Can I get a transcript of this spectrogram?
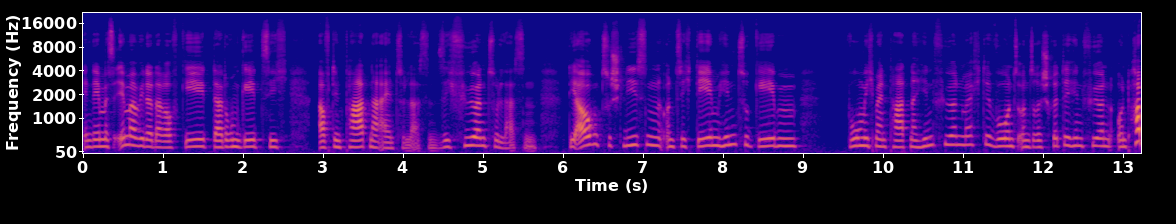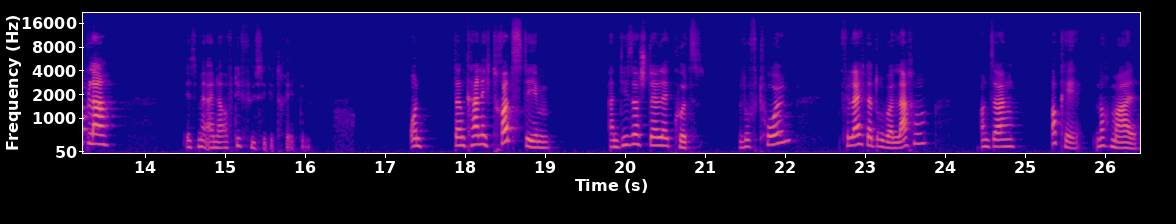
in dem es immer wieder darauf geht, darum geht, sich auf den Partner einzulassen, sich führen zu lassen, die Augen zu schließen und sich dem hinzugeben, wo mich mein Partner hinführen möchte, wo uns unsere Schritte hinführen und hoppla, ist mir einer auf die Füße getreten. Und dann kann ich trotzdem an dieser Stelle kurz Luft holen, vielleicht darüber lachen und sagen, okay, nochmal.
